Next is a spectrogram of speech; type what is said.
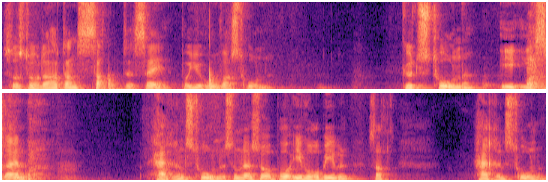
så står det at han satte seg på Jehovas trone. Guds trone i Israel. Herrens trone, som det står på i vår bibel. Satt Herrens trone.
